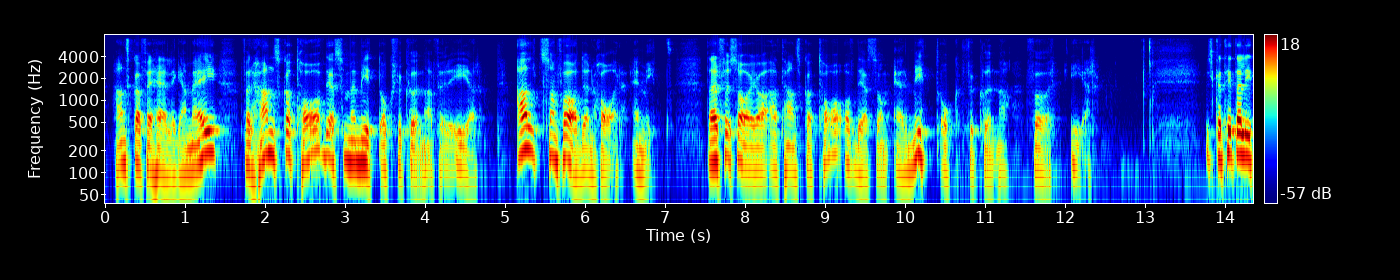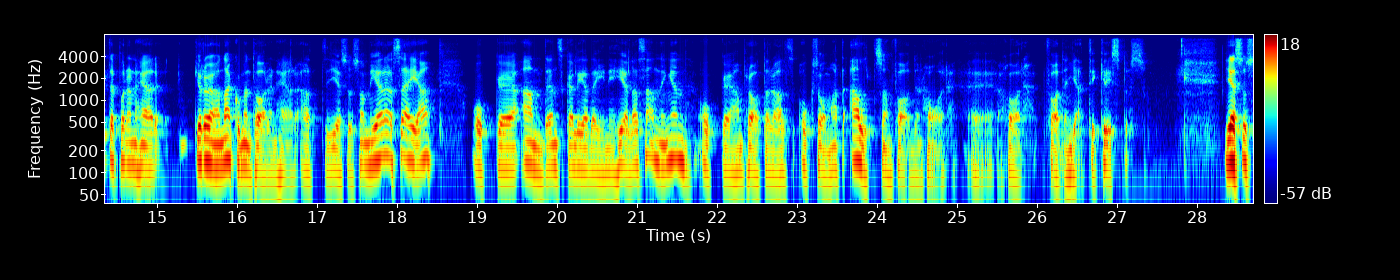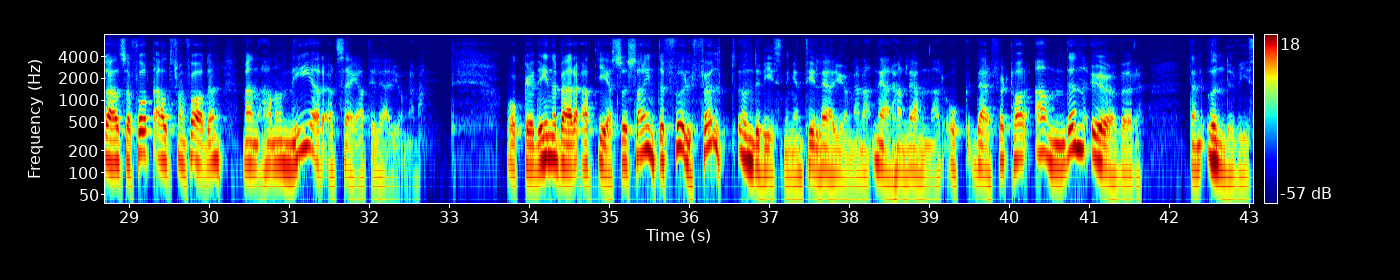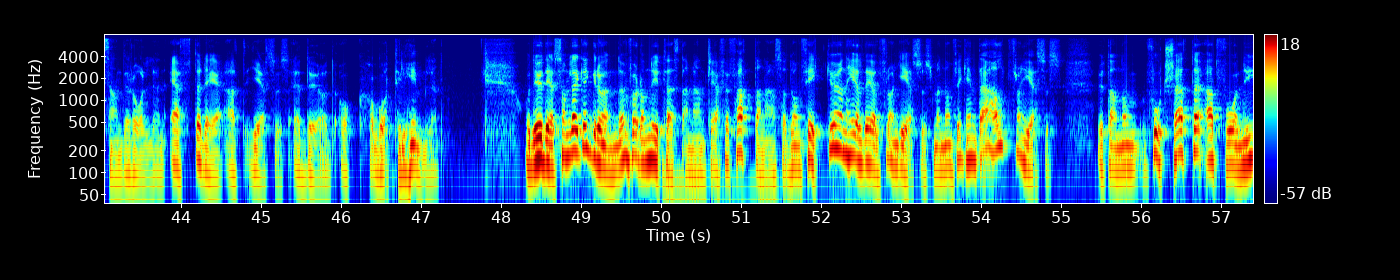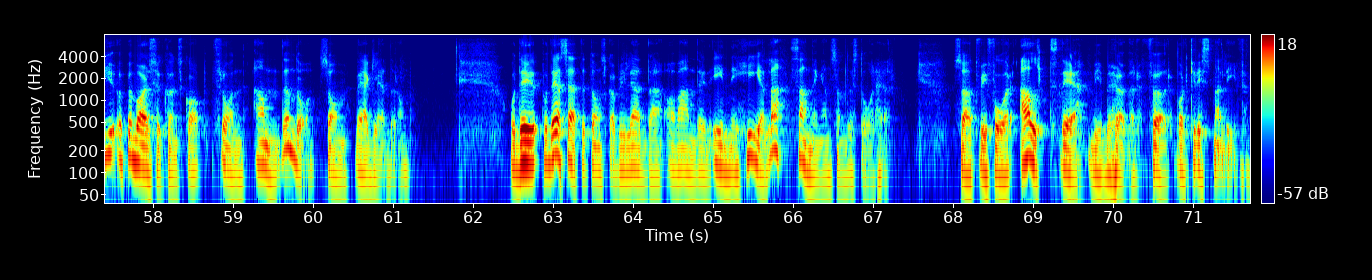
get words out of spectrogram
Han ska förhärliga mig, för han ska ta av det som är mitt och förkunna för er. Allt som Fadern har är mitt. Därför sa jag att han ska ta av det som är mitt och förkunna för er. Vi ska titta lite på den här gröna kommentaren här, att Jesus har mer att säga och eh, anden ska leda in i hela sanningen och eh, han pratar också om att allt som Fadern har, eh, har Fadern gett till Kristus. Jesus har alltså fått allt från Fadern, men han har mer att säga till lärjungarna. Och det innebär att Jesus har inte fullföljt undervisningen till lärjungarna när han lämnar och därför tar anden över den undervisande rollen efter det att Jesus är död och har gått till himlen. Och det är det som lägger grunden för de nytestamentliga författarna. Alltså de fick ju en hel del från Jesus men de fick inte allt från Jesus. Utan de fortsatte att få ny uppenbarelsekunskap från anden då som vägledde dem. Och det är på det sättet de ska bli ledda av anden in i hela sanningen som det står här. Så att vi får allt det vi behöver för vårt kristna liv.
